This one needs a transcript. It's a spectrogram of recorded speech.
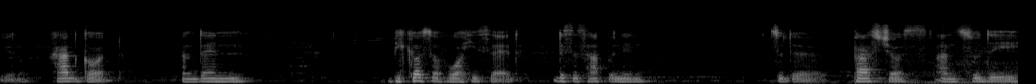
you know, had God, and then because of what he said, this is happening to the pastures and to the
